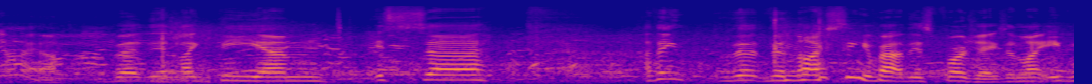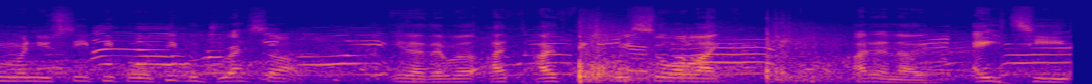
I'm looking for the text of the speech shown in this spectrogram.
Yeah, yeah. But it, like the, um, it's. Uh, I think the, the nice thing about this project, and like even when you see people, people dress up. You know, there were. I, I think we saw like, I don't know, 80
